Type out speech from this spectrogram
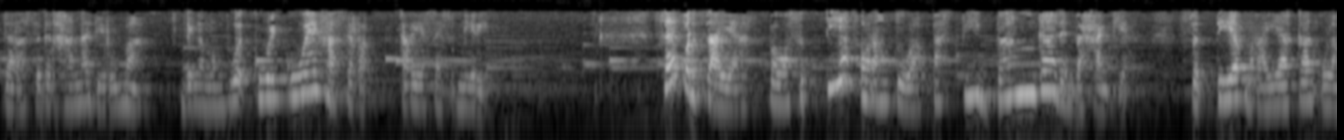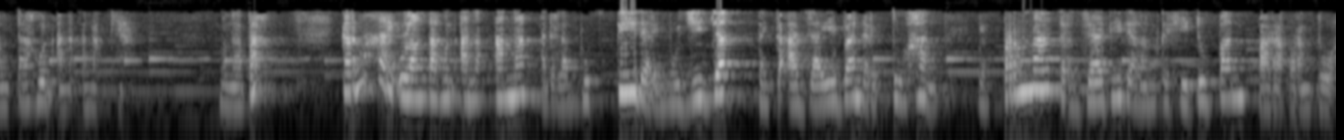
secara sederhana di rumah dengan membuat kue-kue hasil karya saya sendiri. Saya percaya bahwa setiap orang tua pasti bangga dan bahagia setiap merayakan ulang tahun anak-anaknya. Mengapa? Karena hari ulang tahun anak-anak adalah bukti dari mujizat dan keajaiban dari Tuhan yang pernah terjadi dalam kehidupan para orang tua.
